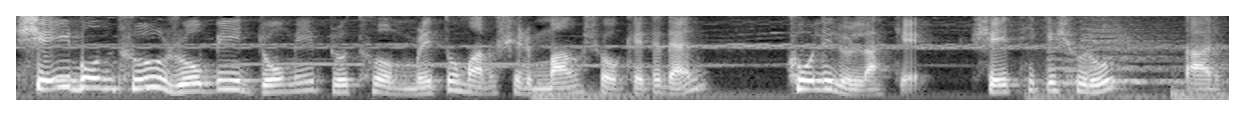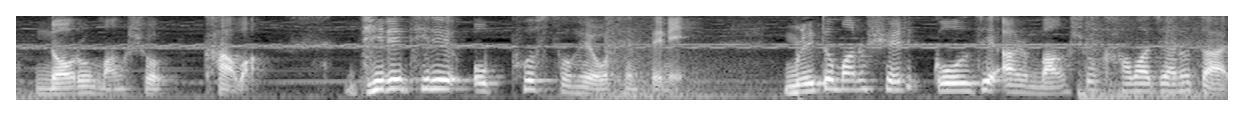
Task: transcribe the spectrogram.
সেই বন্ধু রবি ডোমে প্রথম মৃত মানুষের মাংস খেতে দেন খলিলুল্লাহকে। সেই থেকে শুরু তার নরম মাংস খাওয়া। ধীরে ধীরে অভ্যস্ত হয়ে ওঠেন তিনি। মৃত মানুষের কলজে আর মাংস খাওয়া যেন তার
